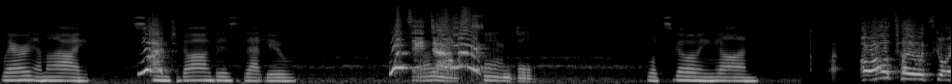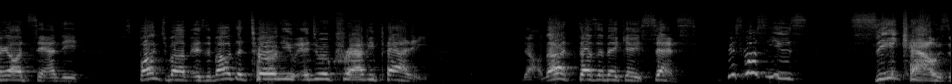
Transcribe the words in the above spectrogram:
Where am I? What? SpongeBob, is that you? What's he doing? Sandy. What's going on? Uh, Oh, I'll tell you what's going on, Sandy. SpongeBob is about to turn you into a Krabby Patty. Now that doesn't make any sense. You're supposed to use sea cows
